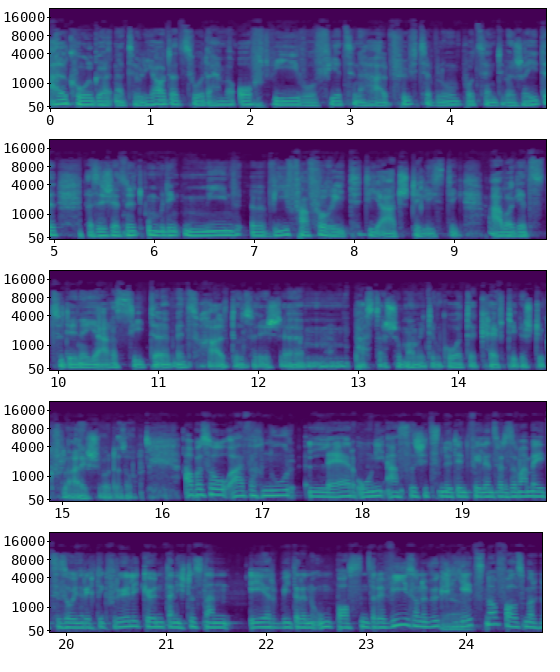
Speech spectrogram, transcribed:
Alkohol Alkohol gehört natürlich auch dazu. Da haben wir oft wie, wo 14,5, 15 Volumenprozent überschritten. Das ist jetzt nicht unbedingt mein äh, wie Favorit, die Art Stilistik. Aber jetzt zu den Jahreszeiten, wenn es so kalt und so ist, ähm, passt das schon mal mit dem guten, kräftigen Stück Fleisch oder so. Aber so einfach nur leer, ohne Essen, ist jetzt nicht empfehlenswert. Also wenn man jetzt so in Richtung Frühling gehen, dann ist das dann eher wieder ein unpassender Wein, sondern wirklich ja. jetzt noch, falls man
